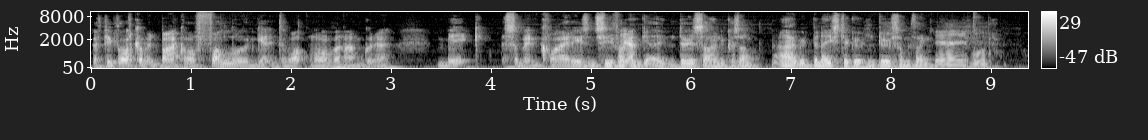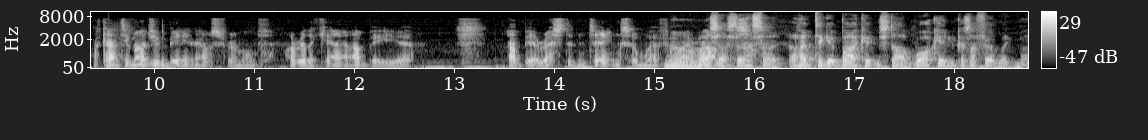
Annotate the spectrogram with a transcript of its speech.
if people are coming back off furlough and getting to work more, then I'm going to make some inquiries and see if I Yeah. can get out and do something because I'm. Ah, it would be nice to go out and do something. Yeah, it would. I can't imagine being in the house for a month. I really can't. I'd be, uh, I'd be arrested and taken somewhere for my No, that's, rants. that's, that's a, I had to get back out and start walking because I felt like my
